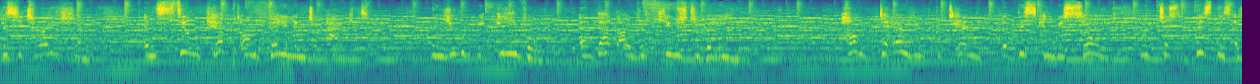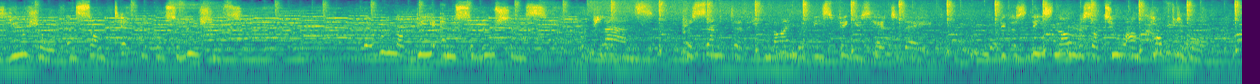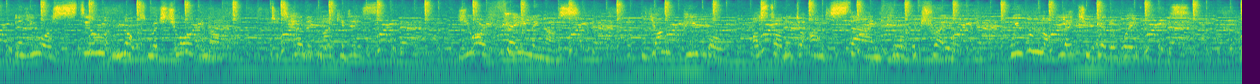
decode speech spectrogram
the situation and still kept on failing to act, then you would be evil, and that I refuse to believe. How dare you pretend that this can be solved with just business as usual and some technical solutions? There will not be any solutions or plans presented in line with these figures here today. Because these numbers are too uncomfortable, and you are still not mature enough to tell it like it is. You are failing us, but the young people are starting to understand your betrayal. We will not let you get away with this.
